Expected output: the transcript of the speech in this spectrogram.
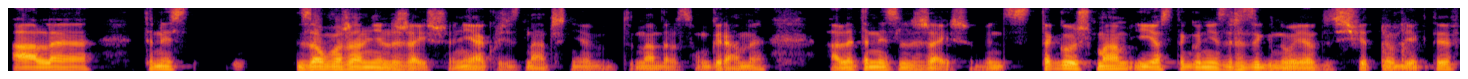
ale ten jest zauważalnie lżejszy, nie jakoś znacznie, to nadal są gramy, ale ten jest lżejszy, więc tego już mam i ja z tego nie zrezygnuję, to jest świetny obiektyw,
